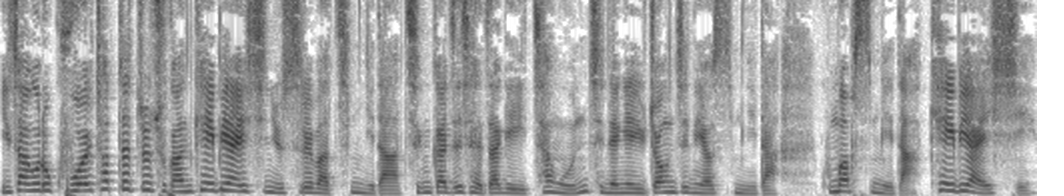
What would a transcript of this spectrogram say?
이상으로 9월 첫째 주 주간 KBIC 뉴스를 마칩니다. 지금까지 제작의 이창훈, 진행의 유정진이었습니다. 고맙습니다. KBIC.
